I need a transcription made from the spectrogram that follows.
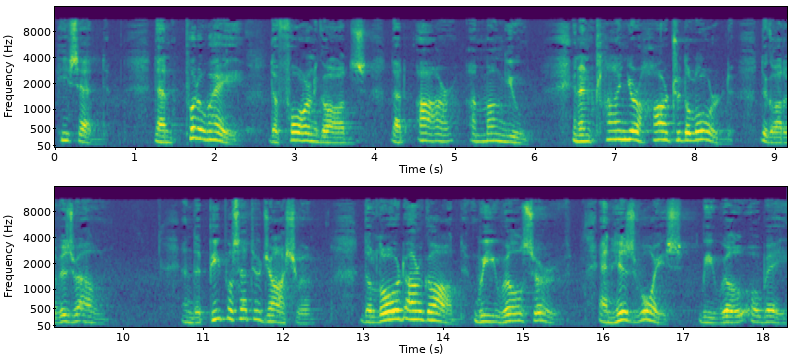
He said, then put away the foreign gods that are among you, and incline your heart to the Lord, the God of Israel. And the people said to Joshua, The Lord our God we will serve, and his voice we will obey.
